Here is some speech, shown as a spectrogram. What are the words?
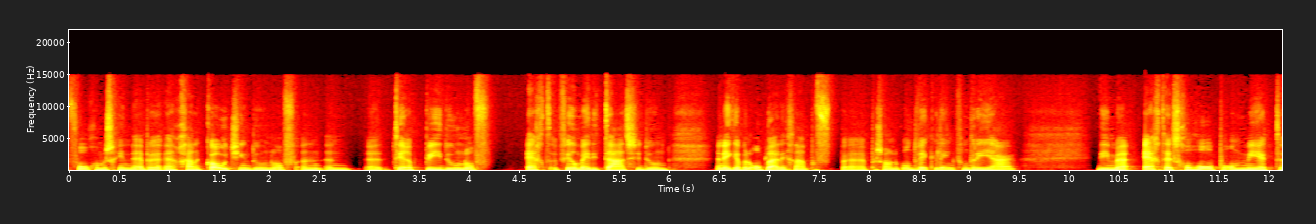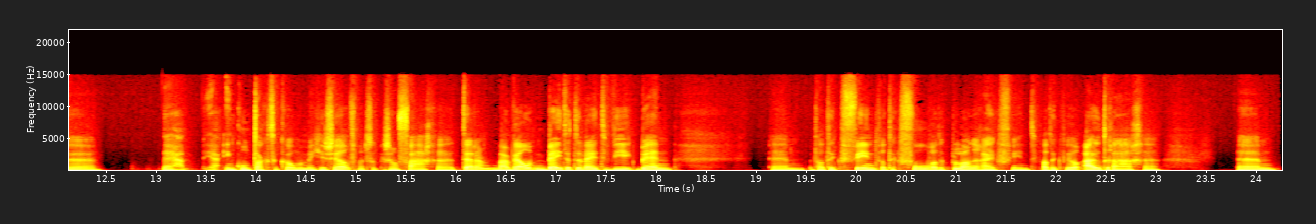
volgen misschien, hebben, gaan een coaching doen of een, een therapie doen of echt veel meditatie doen. En ik heb een opleiding gedaan, persoonlijke ontwikkeling van drie jaar. Die me echt heeft geholpen om meer te, nou ja, ja, in contact te komen met jezelf. Dat is ook zo'n vage term. Maar wel beter te weten wie ik ben. En wat ik vind, wat ik voel, wat ik belangrijk vind, wat ik wil uitdragen. Um,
